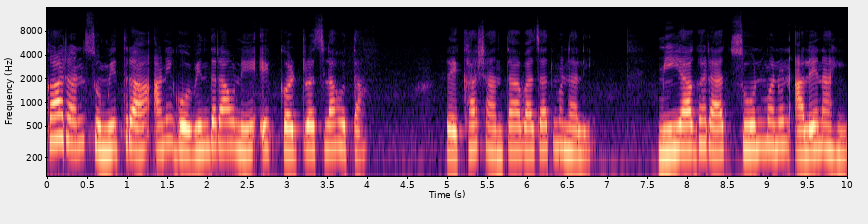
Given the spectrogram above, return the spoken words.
कारण सुमित्रा आणि गोविंदरावने एक कट रचला होता. रेखा शांत आवाजात म्हणाली मी या घरात सून म्हणून आले नाही.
